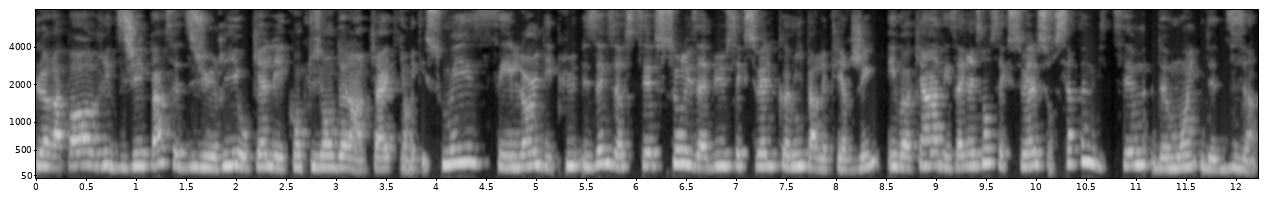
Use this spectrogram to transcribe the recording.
Le rapport rédigé par ce jury auquel les conclusions de l'enquête y ont été soumises, c'est l'un des plus exhaustifs sur les abus sexuels commis par le clergé, évoquant des agressions sexuelles sur certaines victimes de moins de 10 ans.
